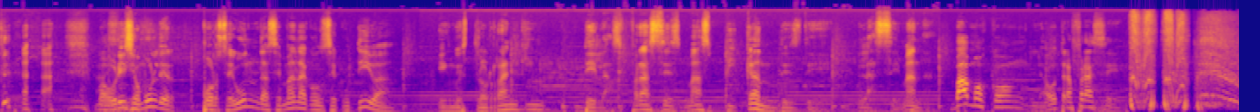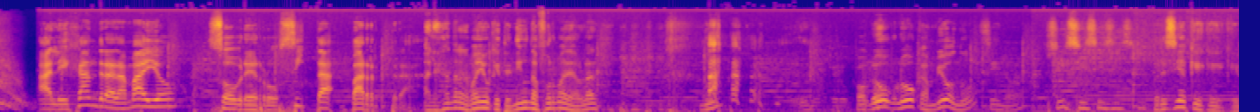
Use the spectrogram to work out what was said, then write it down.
Mauricio Mulder, por segunda semana consecutiva en nuestro ranking de las frases más picantes de la semana. Vamos con la otra frase. Alejandra Aramayo sobre Rosita Bartra. Alejandra Armayo que tenía una forma de hablar. ¿no? Pero luego, luego cambió, ¿no? Sí, ¿no? Sí, sí, sí, sí, sí. Parecía que, que- que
